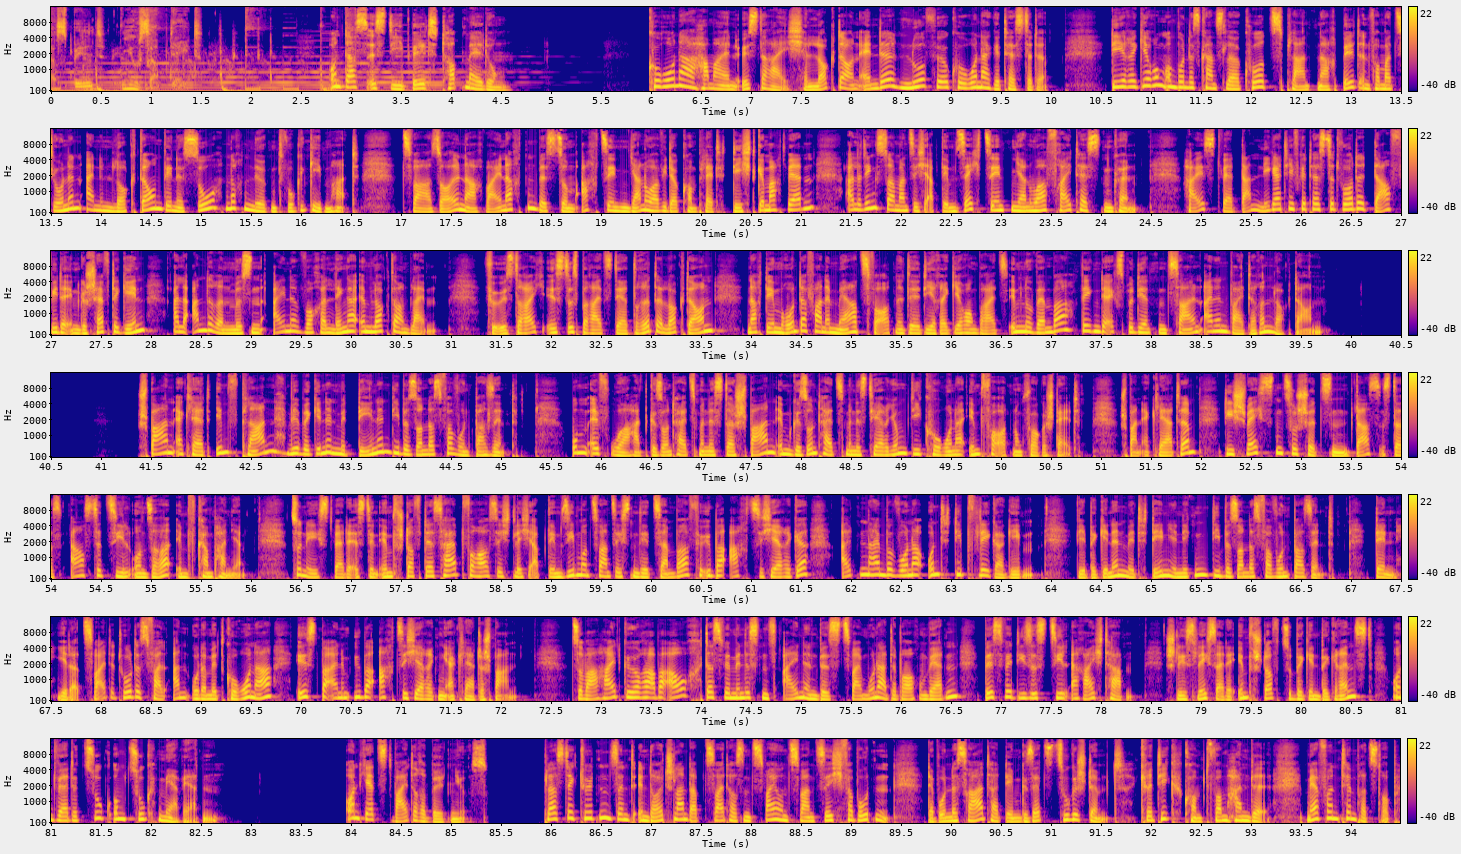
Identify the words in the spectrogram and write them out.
Das Bild News Update. Und das ist die Bild Topmeldung. Corona-Hammer in Österreich. Lockdown-Ende nur für Corona-Getestete. Die Regierung um Bundeskanzler Kurz plant nach Bildinformationen einen Lockdown, den es so noch nirgendwo gegeben hat. Zwar soll nach Weihnachten bis zum 18. Januar wieder komplett dicht gemacht werden, allerdings soll man sich ab dem 16. Januar freitesten können. Heißt, wer dann negativ getestet wurde, darf wieder in Geschäfte gehen, alle anderen müssen eine Woche länger im Lockdown bleiben. Für Österreich ist es bereits der dritte Lockdown. Nach dem Runterfahren im März verordnete die Regierung bereits im November wegen der explodierenden Zahlen einen weiteren Lockdown. Spahn erklärt Impfplan. Wir beginnen mit denen, die besonders verwundbar sind. Um 11 Uhr hat Gesundheitsminister Spahn im Gesundheitsministerium die Corona-Impfverordnung vorgestellt. Spahn erklärte, die Schwächsten zu schützen, das ist das erste Ziel unserer Impfkampagne. Zunächst werde es den Impfstoff deshalb voraussichtlich ab dem 27. Dezember für über 80-Jährige, Altenheimbewohner und die Pfleger geben. Wir beginnen mit denjenigen, die besonders verwundbar sind. Denn jeder zweite Todesfall an oder mit Corona ist bei einem über 80-Jährigen, erklärte Spahn. Zur Wahrheit gehöre aber auch, dass wir mindestens einen bis zwei Monate brauchen werden, bis wir dieses Ziel erreicht haben. Schließlich sei der Impfstoff zu Beginn begrenzt und werde Zug um Zug mehr werden. Und jetzt weitere Bildnews. Plastiktüten sind in Deutschland ab 2022 verboten. Der Bundesrat hat dem Gesetz zugestimmt. Kritik kommt vom Handel. Mehr von Tim Pritztrup.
